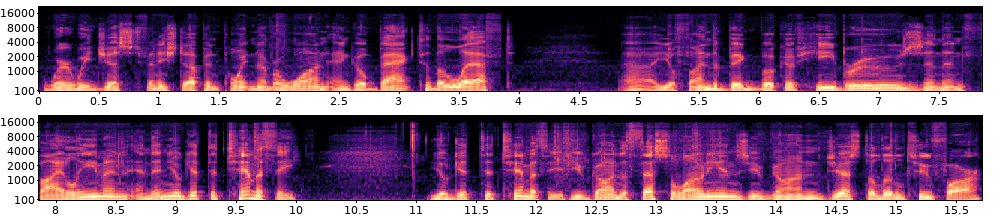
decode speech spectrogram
where we just finished up in point number one, and go back to the left, uh, you'll find the big book of Hebrews and then Philemon, and then you'll get to Timothy. You'll get to Timothy. If you've gone to Thessalonians, you've gone just a little too far.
